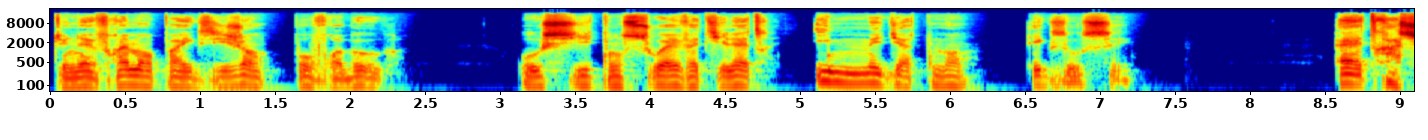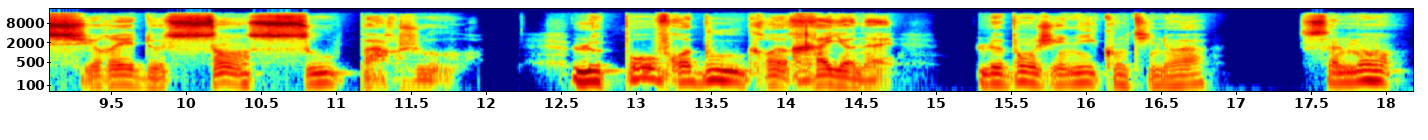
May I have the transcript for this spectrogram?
Tu n'es vraiment pas exigeant, pauvre bougre. Aussi ton souhait va-t-il être immédiatement exaucé Être assuré de cent sous par jour. Le pauvre bougre rayonnait. Le bon génie continua. Seulement,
